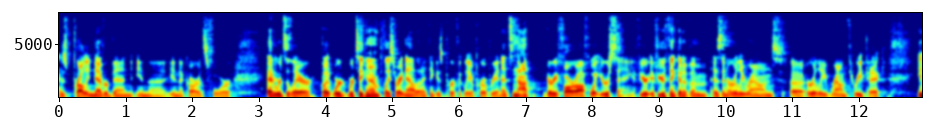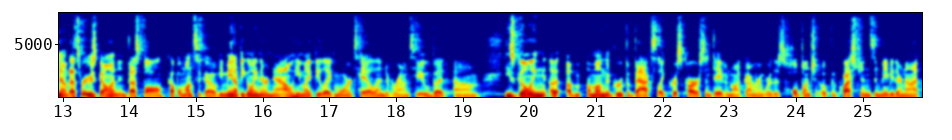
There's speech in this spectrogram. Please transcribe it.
has probably never been in the in the cards for Edwards-Helaire, but we're we're taking him a place right now that I think is perfectly appropriate, and it's not very far off what you're saying. If you're if you're thinking of him as an early round, uh, early round three pick, you know that's where he was going in best ball a couple months ago. He may not be going there now. He might be like more tail end of round two, but um, he's going uh, um, among a group of backs like Chris Carson, David Montgomery, where there's a whole bunch of open questions, and maybe they're not,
